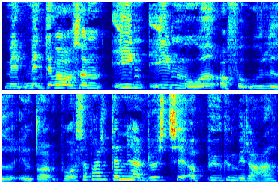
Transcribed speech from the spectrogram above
Men, men det var jo sådan en, en måde at få udlevet en drøm på, og så var det den her lyst til at bygge mit eget.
